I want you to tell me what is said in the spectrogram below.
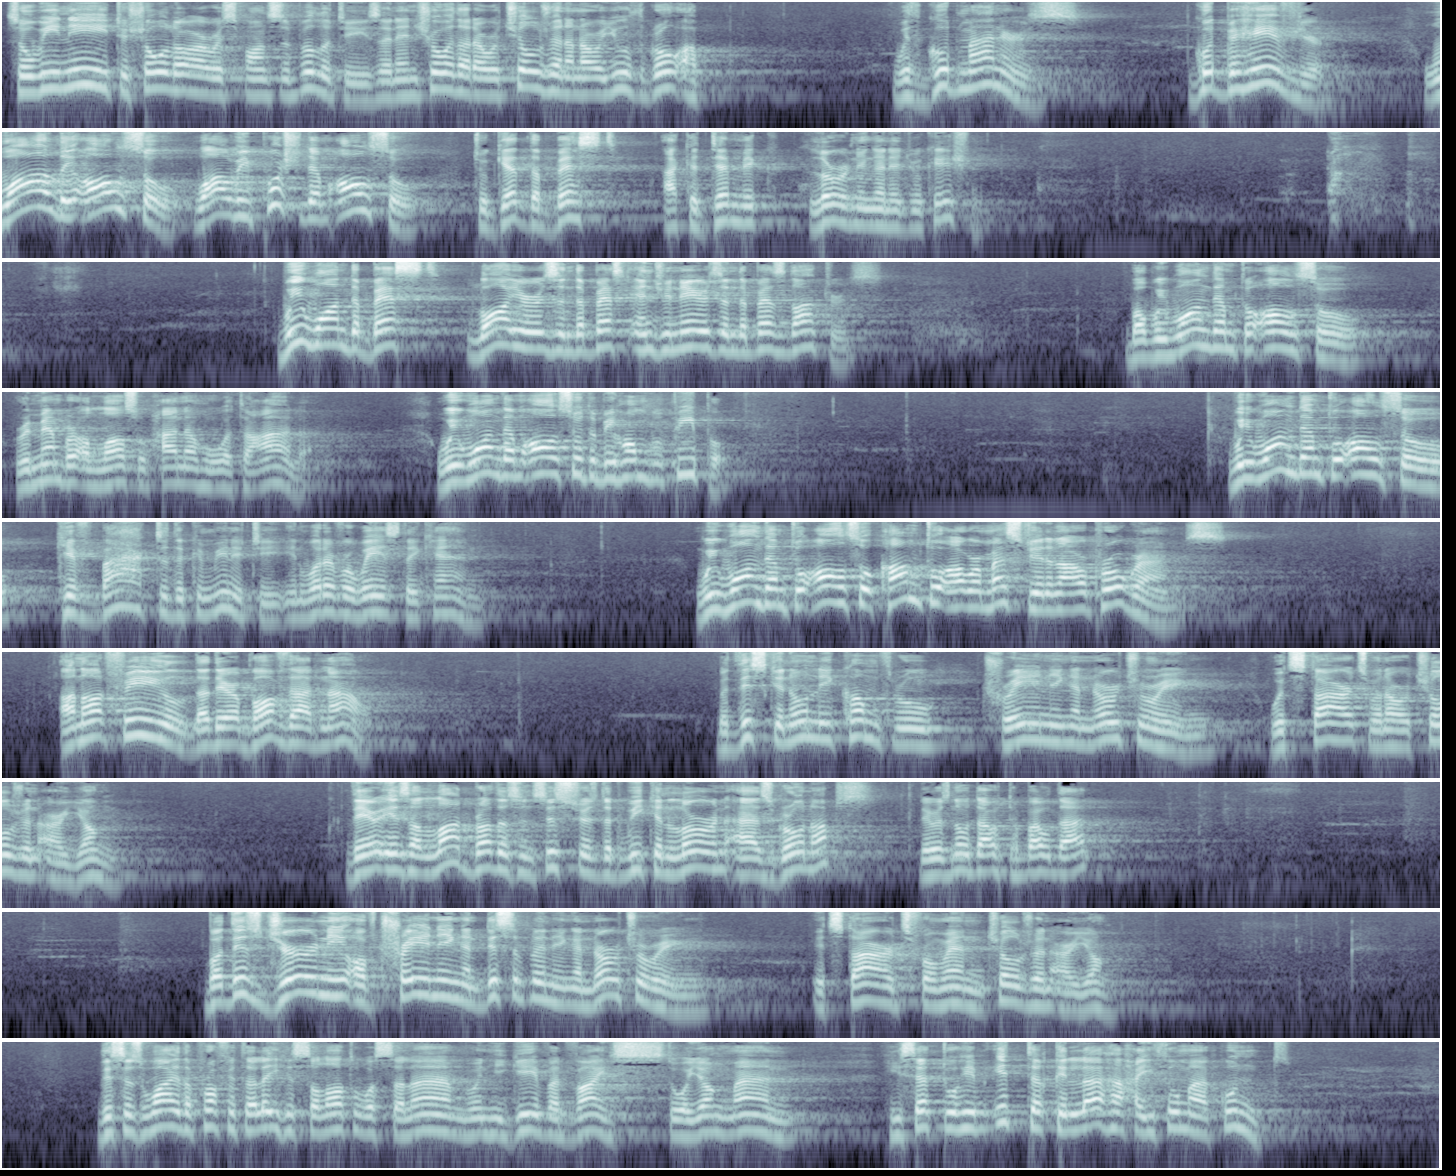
So we need to shoulder our responsibilities and ensure that our children and our youth grow up with good manners, good behavior, while they also, while we push them also to get the best academic learning and education. We want the best lawyers and the best engineers and the best doctors. But we want them to also remember Allah subhanahu wa ta'ala. We want them also to be humble people. We want them to also give back to the community in whatever ways they can. We want them to also come to our masjid and our programs and not feel that they're above that now. But this can only come through training and nurturing, which starts when our children are young. There is a lot, brothers and sisters, that we can learn as grown ups. There is no doubt about that. But this journey of training and disciplining and nurturing, it starts from when children are young. This is why the Prophet ﷺ, when he gave advice to a young man, he said to him, اتق الله حيثما كنت.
